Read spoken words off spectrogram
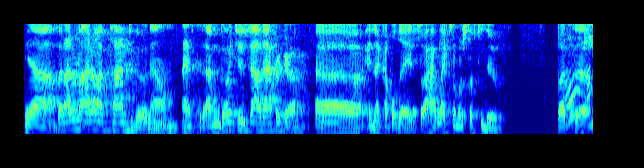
Yeah, but I don't know. I don't have time to go now. I have to. I'm going to South Africa uh, in a couple days, so I have like so much stuff to do. But Oh. um,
